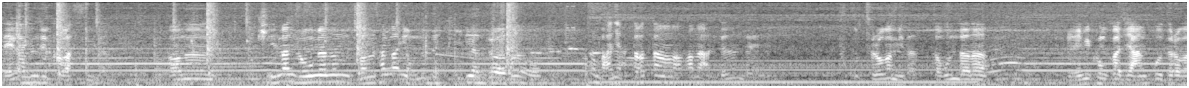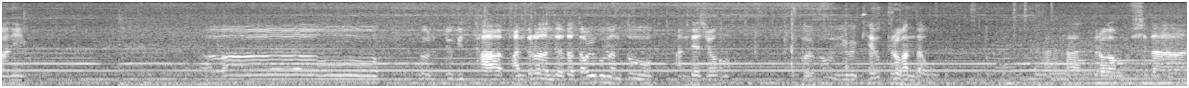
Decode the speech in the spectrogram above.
내가 힘들 것 같습니다. 저는 길만 좋으면은 저는 상관이 없는데 길이 안 좋아서 많이 왔다 갔다 하면 안 되는데 푹푹 들어갑니다. 더군다나 레미콘까지 안고 들어가니 다 만들어놨는 데다 떨구면 또 안 되죠. 어, 이거 계속 들어간다고. 아, 들어가 봅시다.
